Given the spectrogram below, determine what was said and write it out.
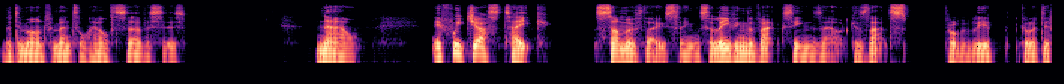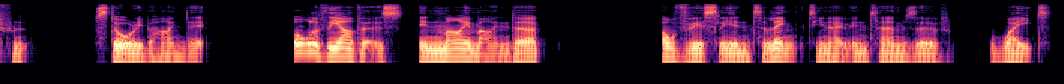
the demand for mental health services. Now, if we just take some of those things, so leaving the vaccines out, because that's probably got a different story behind it, all of the others, in my mind, are obviously interlinked, you know, in terms of weight,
